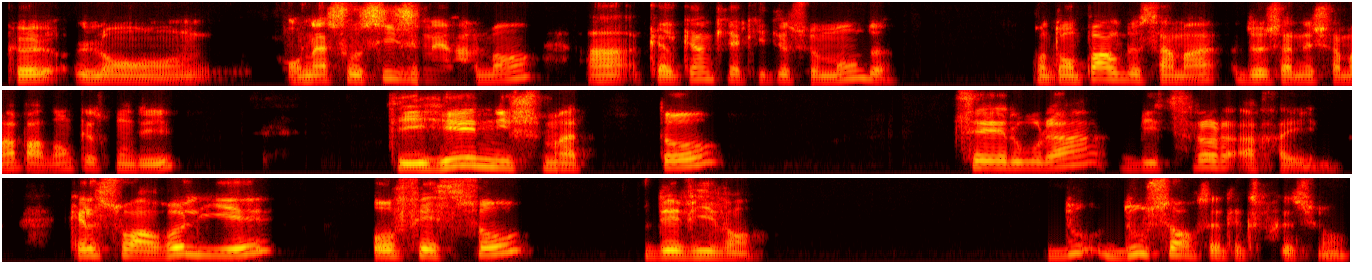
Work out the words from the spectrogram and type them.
que l'on on associe généralement à quelqu'un qui a quitté ce monde. Quand on parle de, Sama, de pardon, qu'est-ce qu'on dit? Tihe tserura achaim. Qu'elle soit reliée au faisceau des vivants. D'où sort cette expression?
